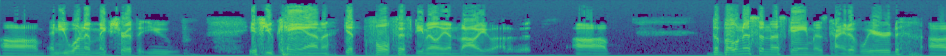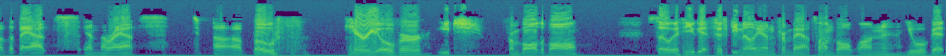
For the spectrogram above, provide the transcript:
um, and you want to make sure that you, if you can, get the full 50 million value out of it. Uh, the bonus in this game is kind of weird. Uh, the bats and the rats uh, both carry over each from ball to ball. So if you get 50 million from bats on ball one, you will get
